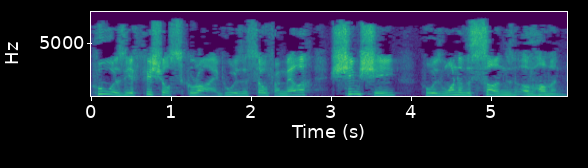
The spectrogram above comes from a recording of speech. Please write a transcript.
who was the official scribe, who was the Sofer Melech, Shimshi, who was one of the sons of Haman.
